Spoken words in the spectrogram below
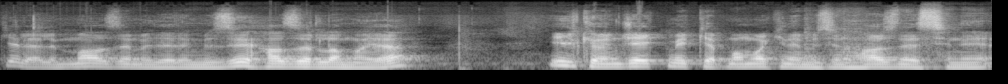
gelelim malzemelerimizi hazırlamaya. İlk önce ekmek yapma makinemizin haznesini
